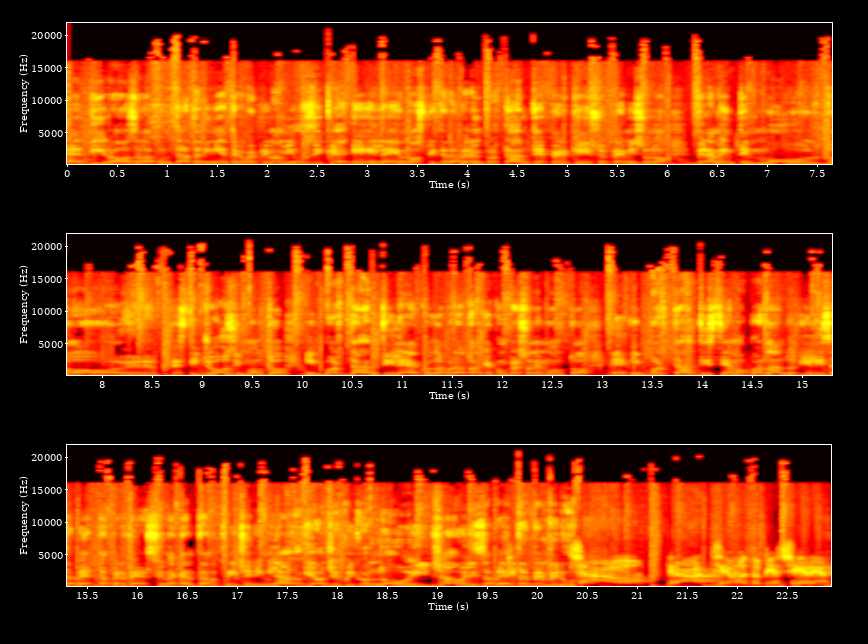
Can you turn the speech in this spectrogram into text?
eh, di rosa la puntata di Niente come Prima Music e lei è un ospite davvero importante perché i suoi premi sono veramente molto eh, prestigiosi, molto importanti, lei ha collaborato anche con persone molto eh, importanti, stiamo parlando di Elisabetta Perversi, una cantautrice di Milano che oggi è qui con noi. Ciao Elisabetta e benvenuta. Ciao, grazie, molto piacere.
